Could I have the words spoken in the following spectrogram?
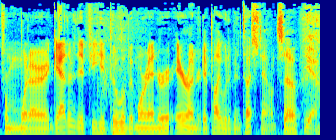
from what I gathered, if he had put a little bit more air under it, it probably would have been a touchdown. So Yeah.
